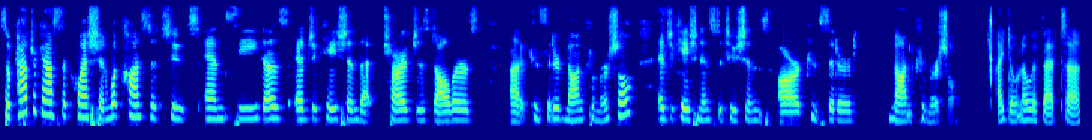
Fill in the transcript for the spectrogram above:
So Patrick asked the question, what constitutes NC? Does education that charges dollars uh, considered non-commercial? Education institutions are considered non-commercial. I don't know if that uh,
